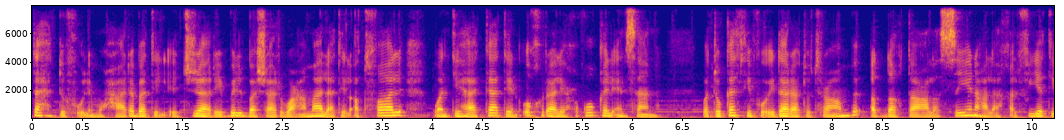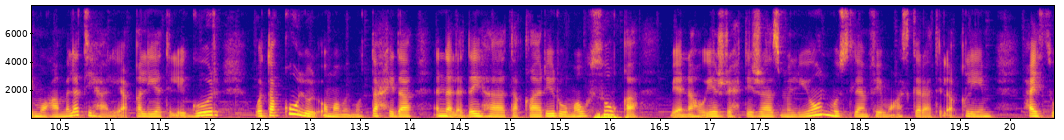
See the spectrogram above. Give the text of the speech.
تهدف لمحاربة الإتجار بالبشر وعمالة الأطفال وانتهاكات أخرى لحقوق الإنسان. وتكثف إدارة ترامب الضغط على الصين على خلفية معاملتها لأقلية الإيغور وتقول الأمم المتحدة أن لديها تقارير موثوقة بأنه يجري احتجاز مليون مسلم في معسكرات الإقليم حيث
